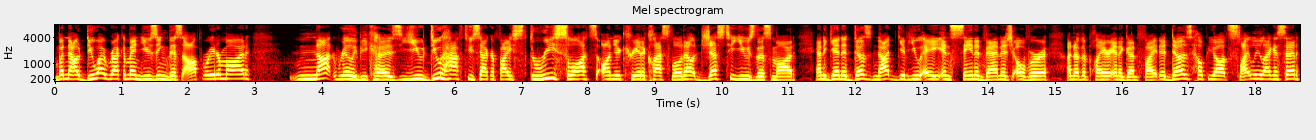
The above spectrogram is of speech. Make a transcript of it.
but now do I recommend using this operator mod? Not really, because you do have to sacrifice three slots on your creator class loadout just to use this mod. And again, it does not give you a insane advantage over another player in a gunfight. It does help you out slightly, like I said,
